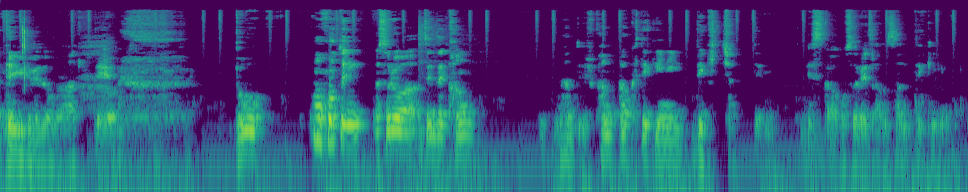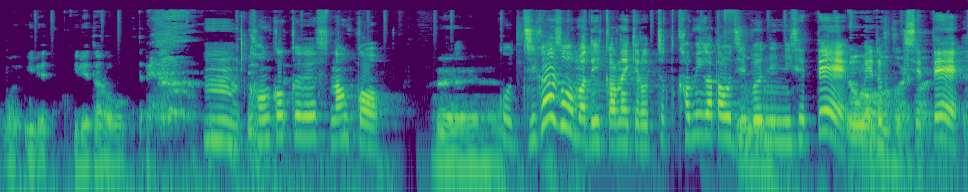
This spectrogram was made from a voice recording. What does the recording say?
っていうのがあって、どう、もう本当にそれは全然感、なんていう感覚的にできちゃってるんですか？恐山さん的には。もう入れ、入れたろうみたいうん、感覚です。なんか、こう自画像までいかないけど、ちょっと髪型を自分に似せて、うんメイド服してて、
